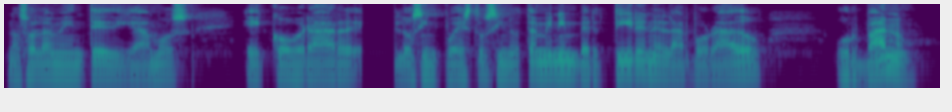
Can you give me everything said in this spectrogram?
no solamente, digamos, eh, cobrar los impuestos, sino también invertir en el arborado urbano,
